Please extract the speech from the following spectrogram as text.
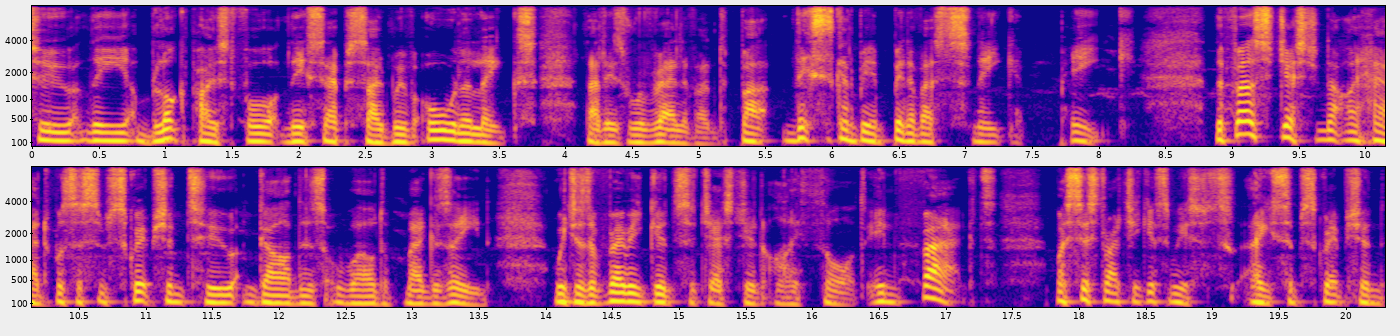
to the blog post for this episode with all the links that is relevant, but this is going to be a bit of a sneak peek. The first suggestion that I had was a subscription to Gardener's World magazine, which is a very good suggestion, I thought. In fact, my sister actually gets me a subscription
